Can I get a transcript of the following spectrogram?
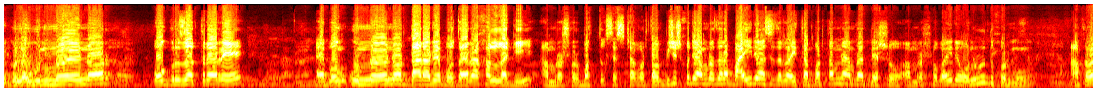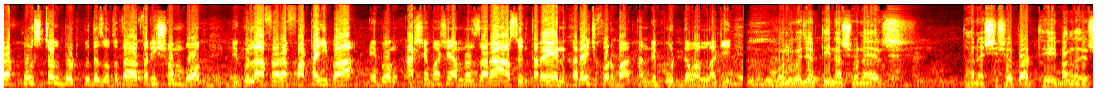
এগুলো উন্নয়নের অগ্রযাত্রারে এবং উন্নয়নের দ্বারারে বজায় রাখার লাগি আমরা সর্বাত্মক চেষ্টা করতাম। বিশেষ করে আমরা যারা বাইরে আছে, যারা যাইতাম, পারতাম না আমরা দেশও। আমরা সবাই অনুরোধ করব আপনারা পোস্টাল ভোট করতে যত তাড়াতাড়ি সম্ভব এগুলো আপনারা ফাটাইবা এবং আশেপাশে আমরা যারা আছেন তারা এনকারেজ করবা তাদের ভোট দেওয়ার লাগি। মৌলভীবাজার তিন আসনের ধানের শীর্ষের প্রার্থী বাংলাদেশ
